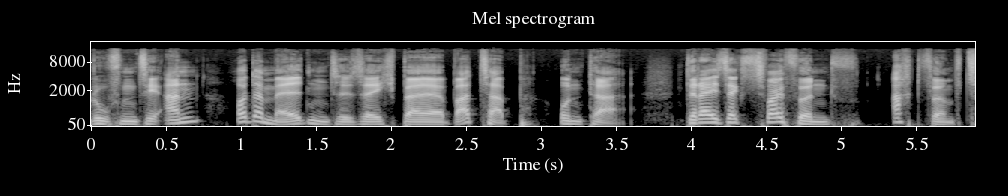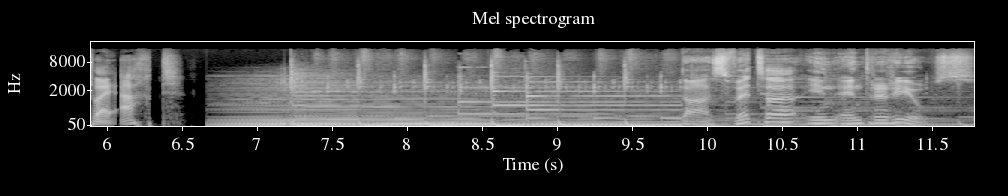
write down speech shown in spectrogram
Rufen Sie an oder melden Sie sich bei WhatsApp unter 3625 8528. Das Wetter in Entre Rios.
